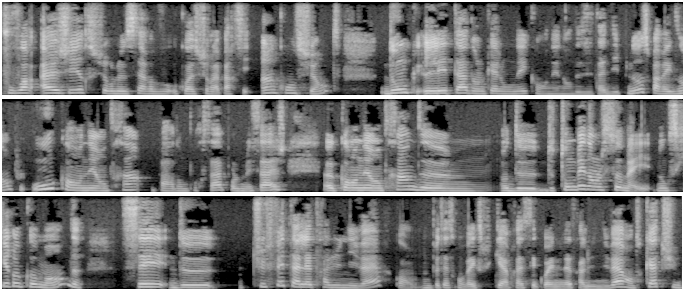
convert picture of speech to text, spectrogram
pouvoir agir sur le cerveau, quoi, sur la partie inconsciente. Donc l'état dans lequel on est quand on est dans des états d'hypnose, par exemple, ou quand on est en train, pardon pour ça, pour le message, euh, quand on est en train de, de, de tomber dans le sommeil. Donc ce qu'il recommande, c'est de tu fais ta lettre à l'univers. Peut-être qu'on va expliquer après c'est quoi une lettre à l'univers. En tout cas, tu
